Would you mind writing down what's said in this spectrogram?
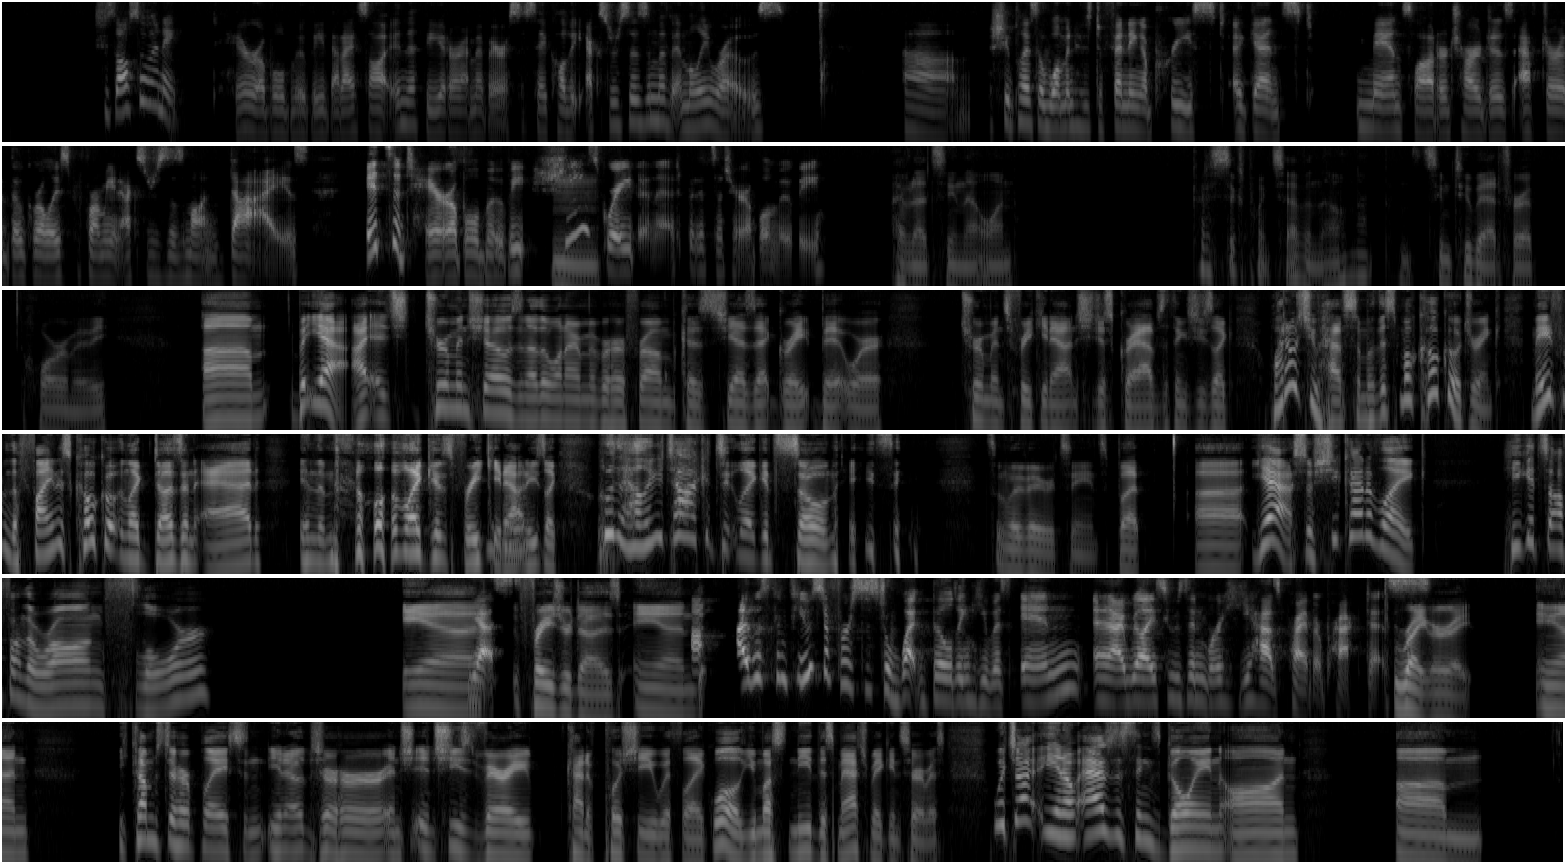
She's also in a terrible movie that I saw in the theater. I'm embarrassed to say, called The Exorcism of Emily Rose. Um, she plays a woman who's defending a priest against manslaughter charges after the girl he's performing an exorcism on dies. It's a terrible movie. She's great in it, but it's a terrible movie. I have not seen that one. Got a six point seven though. Not doesn't seem too bad for a horror movie. Um, but yeah, I it's, Truman Show is another one I remember her from because she has that great bit where Truman's freaking out and she just grabs the thing. She's like, "Why don't you have some of this Mococoa drink made from the finest cocoa?" And like does an ad in the middle of like his freaking out. And he's like, "Who the hell are you talking to?" Like it's so amazing. it's one of my favorite scenes. But uh, yeah, so she kind of like he gets off on the wrong floor and Yes. Frasier does and I, I was confused at first as to what building he was in, and I realized he was in where he has private practice. right right right and he comes to her place and you know to her and, she, and she's very kind of pushy with like well you must need this matchmaking service which i you know as this thing's going on um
